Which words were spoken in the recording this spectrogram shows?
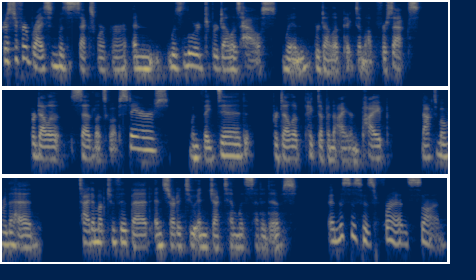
Christopher Bryson was a sex worker and was lured to Berdella's house when Berdella picked him up for sex. Berdella said, Let's go upstairs. When they did, Berdella picked up an iron pipe, knocked him over the head, tied him up to the bed, and started to inject him with sedatives. And this is his friend's son,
